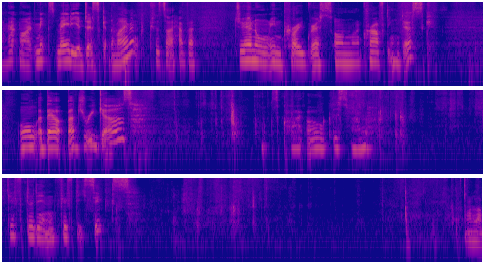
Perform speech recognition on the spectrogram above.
I'm at my mixed media desk at the moment because I have a journal in progress on my crafting desk. All about budgerigars. Quite this one. Gifted in 56. I love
